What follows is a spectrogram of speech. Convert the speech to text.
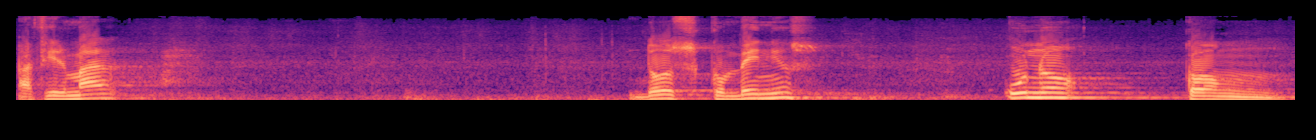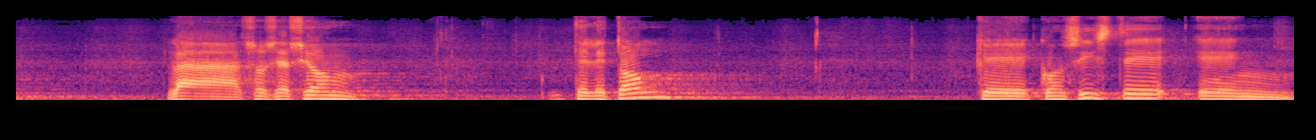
a firmar dos convenios, uno con la Asociación Teletón, que consiste en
